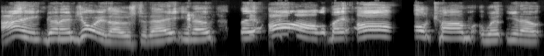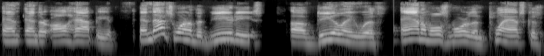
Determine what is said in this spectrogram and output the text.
I ain't gonna enjoy those today. You know, they all they all come with you know, and and they're all happy. And that's one of the beauties of dealing with animals more than plants because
